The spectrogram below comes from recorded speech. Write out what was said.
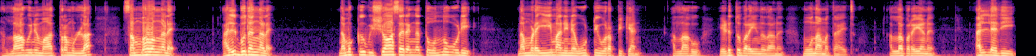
അള്ളാഹുവിന് മാത്രമുള്ള സംഭവങ്ങളെ അത്ഭുതങ്ങളെ നമുക്ക് വിശ്വാസരംഗത്ത് ഒന്നുകൂടി നമ്മുടെ ഈമാനിനെ ഊട്ടി ഉറപ്പിക്കാൻ അള്ളാഹു എടുത്തു പറയുന്നതാണ് മൂന്നാമത്തെ ആയത്. അല്ല പറയാണ് അല്ലതി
